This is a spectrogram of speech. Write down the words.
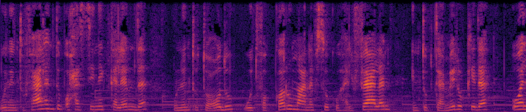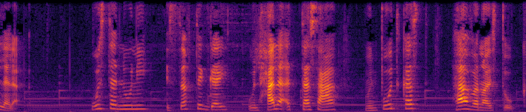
وإن أنتوا فعلا تبقوا حاسين الكلام ده وإن أنتوا تقعدوا وتفكروا مع نفسكم هل فعلا أنتوا بتعملوا كده ولا لأ. واستنوني السبت الجاي والحلقة التاسعة من بودكاست a nice talk.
